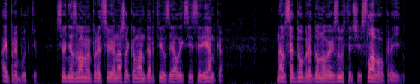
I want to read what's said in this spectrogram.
а й прибутків. Сьогодні з вами працює наша команда Артвілз і Олексій Сирієнко. На все добре, до нових зустрічей. Слава Україні!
